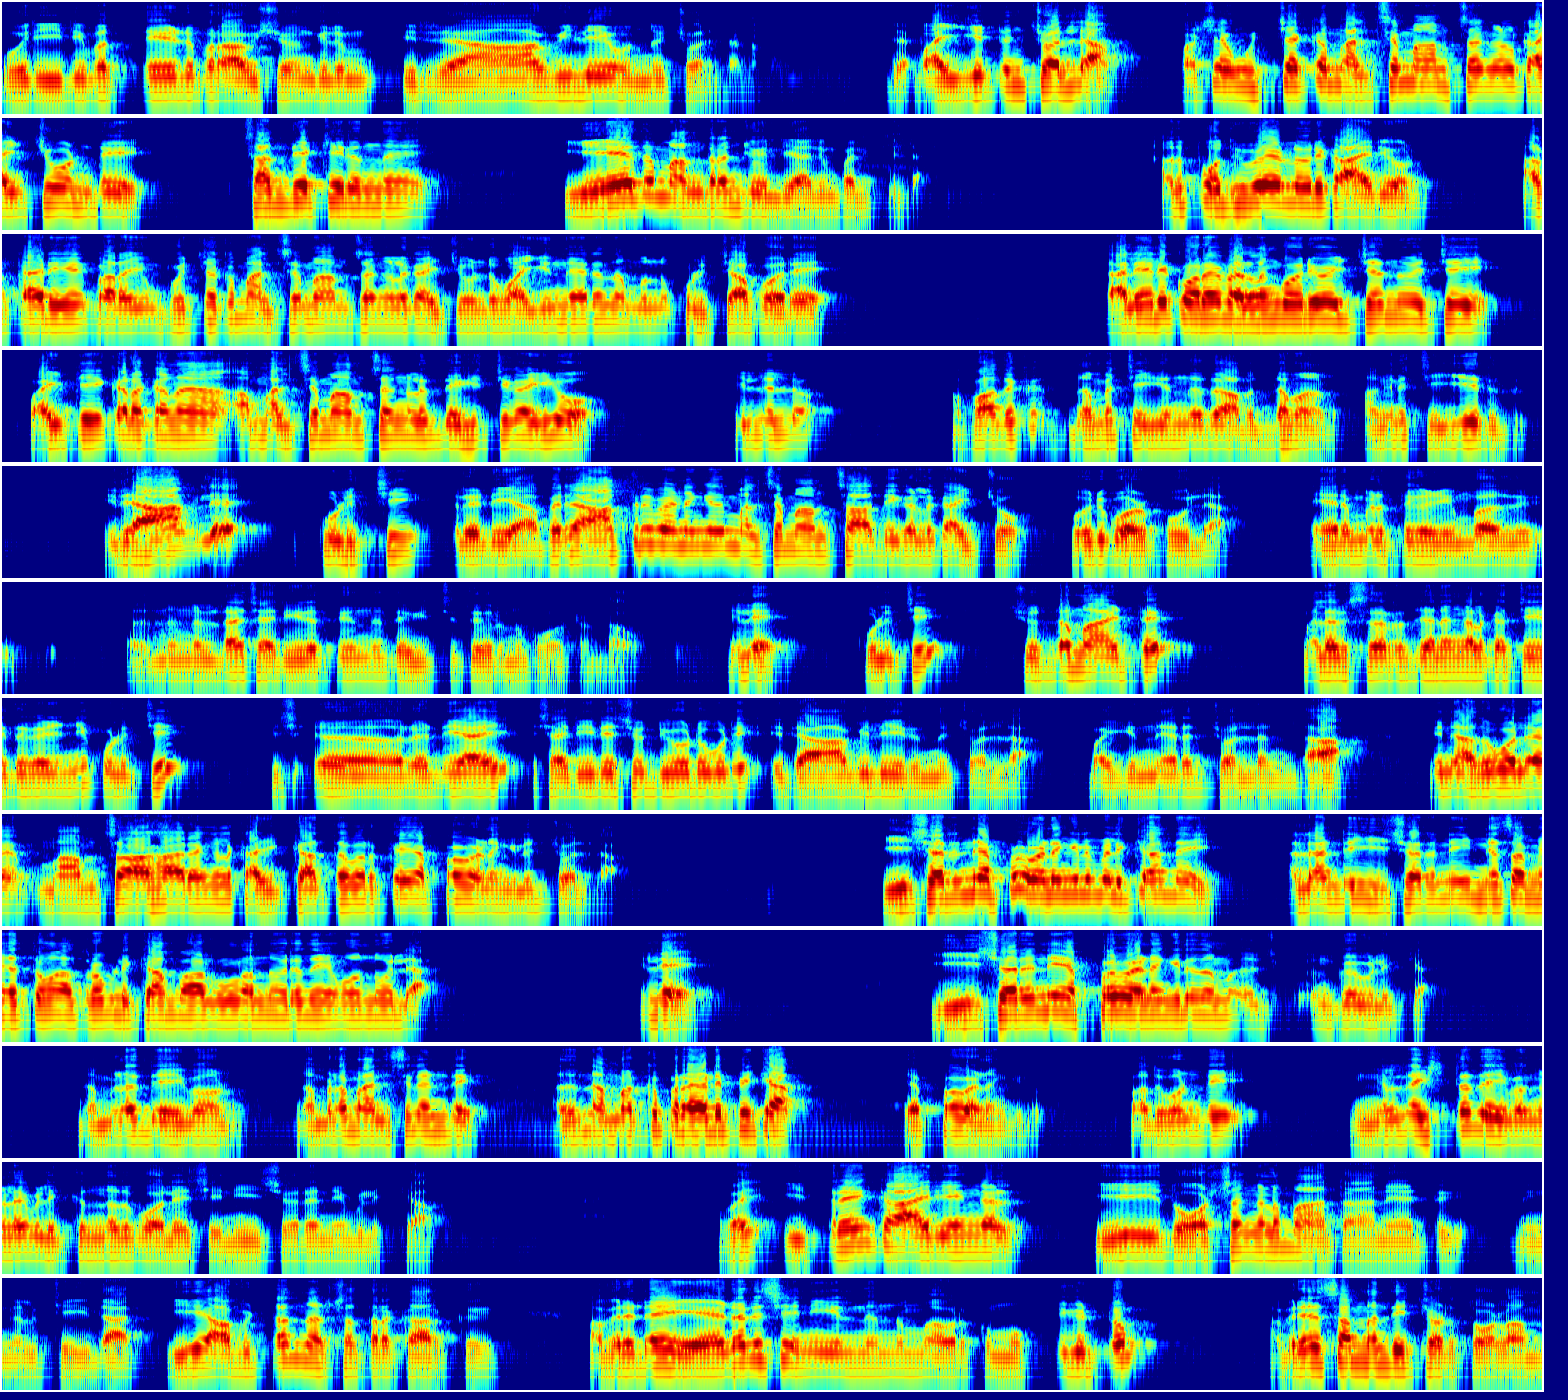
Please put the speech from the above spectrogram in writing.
ഒരു ഇരുപത്തേഴ് പ്രാവശ്യമെങ്കിലും രാവിലെ ഒന്ന് ചൊല്ലണം. വൈകിട്ടും ചൊല്ലാം. പക്ഷെ ഉച്ചയ്ക്ക് മത്സ്യമാംസങ്ങൾ കഴിച്ചുകൊണ്ട് സന്ധ്യക്കിരുന്ന് ഏത് മന്ത്രം ചൊല്ലിയാലും ഫലിക്കില്ല. അത് പൊതുവേ ഉള്ളൊരു കാര്യമാണ്. ആൾക്കാർ പറയും ഉച്ചയ്ക്ക് മത്സ്യമാംസങ്ങൾ കഴിച്ചുകൊണ്ട് വൈകുന്നേരം നമ്മൊന്ന് കുളിച്ചാൽ പോരെ. തലയിൽ കുറേ വെള്ളം കോരി ഒഴിച്ചെന്ന് വെച്ച് വയറ്റിൽ കിടക്കുന്ന ആ മത്സ്യമാംസങ്ങൾ ദഹിച്ച് കഴിയുമോ ഇല്ലല്ലോ. അപ്പോൾ അതൊക്കെ നമ്മൾ ചെയ്യുന്നത് അബദ്ധമാണ്. അങ്ങനെ ചെയ്യരുത്. രാവിലെ കുളിച്ച് റെഡിയാ അപ്പോൾ രാത്രി വേണമെങ്കിൽ മത്സ്യമാംസാദികൾ കഴിച്ചോ? ഒരു കുഴപ്പമില്ല നേരം വെളുത്ത് കഴിയുമ്പോൾ അത് നിങ്ങളുടെ ശരീരത്തിൽ നിന്ന് ദഹിച്ച് തീർന്നു പോയിട്ടുണ്ടാവും. ഇല്ലേ? കുളിച്ച് ശുദ്ധമായിട്ട് മലവിസർജനങ്ങളൊക്കെ ചെയ്ത് കഴിഞ്ഞ് കുളിച്ച് റെഡിയായി ശരീരശുദ്ധിയോടുകൂടി രാവിലെ ഇരുന്ന് ചൊല്ല. വൈകുന്നേരം ചൊല്ലണ്ട. പിന്നെ അതുപോലെ മാംസാഹാരങ്ങൾ കഴിക്കാത്തവർക്ക് എപ്പോൾ വേണമെങ്കിലും ചൊല്ല. ഈശ്വരനെ എപ്പോൾ വേണമെങ്കിലും വിളിക്കാന്നേ അല്ലാണ്ട് ഈശ്വരനെ ഇന്ന സമയത്ത് മാത്രം വിളിക്കാൻ പാടുള്ളൂ എന്നൊരു നിയമമൊന്നുമില്ല. ഇല്ലേ? ഈശ്വരനെ എപ്പോൾ വേണമെങ്കിലും നമുക്ക് വിളിക്കാം. നമ്മുടെ ദൈവമാണ്. നമ്മുടെ മനസ്സിലുണ്ട്. അത് നമുക്ക് പ്രകടിപ്പിക്കാം. എപ്പോൾ വേണമെങ്കിലും. അപ്പം അതുകൊണ്ട് നിങ്ങളുടെ ഇഷ്ട ദൈവങ്ങളെ വിളിക്കുന്നത് പോലെ ശനീശ്വരനെ വിളിക്കാം. അപ്പം ഇത്രയും കാര്യങ്ങൾ ഈ ദോഷങ്ങൾ മാറ്റാനായിട്ട് നിങ്ങൾ ചെയ്താൽ ഈ അവിട്ട നക്ഷത്രക്കാർക്ക് അവരുടെ ഏഴര ശനിയിൽ നിന്നും അവർക്ക് മുക്തി കിട്ടും. അവരെ സംബന്ധിച്ചിടത്തോളം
